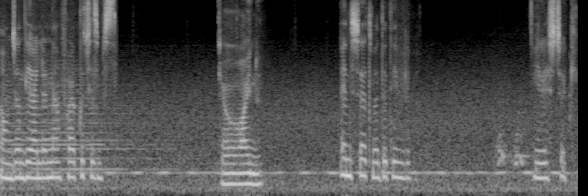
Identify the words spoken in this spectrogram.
Amcanın diğerlerinden farklı çizmişsin. Yo aynı. Endişe etme dediğim gibi. İyileşecek.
